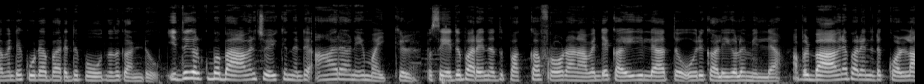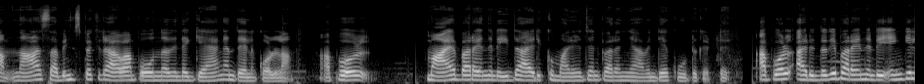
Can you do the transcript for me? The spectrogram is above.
അവന്റെ കൂടെ ഭരത് പോകുന്നത് കണ്ടു. ഇത് കേൾക്കുമ്പോൾ ഭാവന ചോദിക്കുന്നുണ്ട് ആരാണ് ഈ മൈക്കിൾ? അപ്പൊ സേതു പറയുന്നത് പക്ക ഫ്രോഡാണ് അവന്റെ കയ്യിലില്ലാത്ത ഒരു കളികളും ഇല്ല അപ്പോൾ ഭാവന പറയുന്നുണ്ട് കൊള്ളാം നാളെ സബ് ഇൻസ്പെക്ടർ ആവാൻ പോകുന്നതിന്റെ ഗ്യാങ് എന്തായാലും കൊള്ളാം. അപ്പോൾ മായ പറയുന്നുണ്ട് ഇതായിരിക്കും അനുജൻ പറഞ്ഞ അവന്റെ കൂട്ടുകെട്ട്. അപ്പോൾ അരുന്ധതി പറയുന്നുണ്ട് എങ്കിൽ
